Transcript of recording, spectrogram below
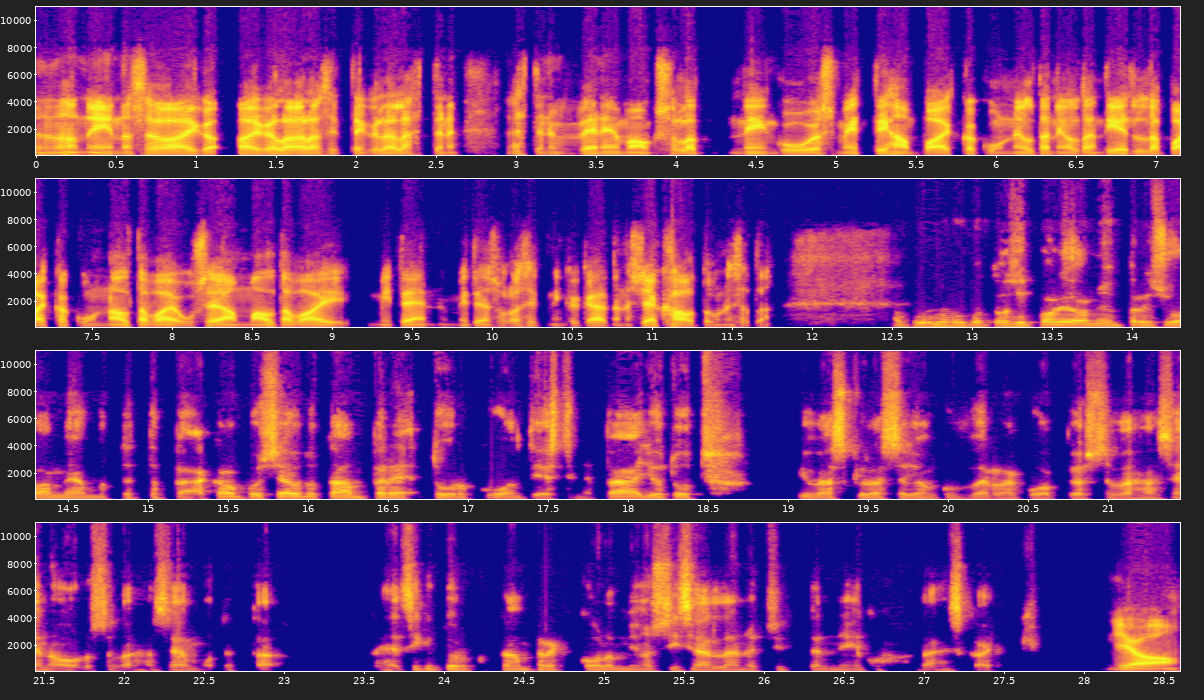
No niin, no se on aika, aika lailla sitten kyllä lähtenyt, lähtenyt sulla, niin kuin, jos miettii ihan paikkakunnilta, niin joltain tietyltä paikkakunnalta vai useammalta vai miten, miten sulla sitten niin käytännössä jakautuu niin sata? No, kyllä niitä tosi paljon on ympäri Suomea, mutta että pääkaupunkiseutu, Tampere, Turku on tietysti ne pääjutut. Jyväskylässä jonkun verran, Kuopiossa vähän sen, Oulussa vähän sen, mutta että Helsinki, Turku, Tampere, kolmion sisällä nyt sitten niin kuin lähes kaikki. Joo.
